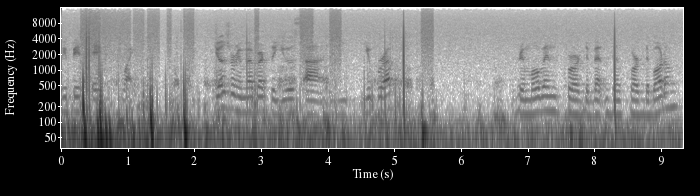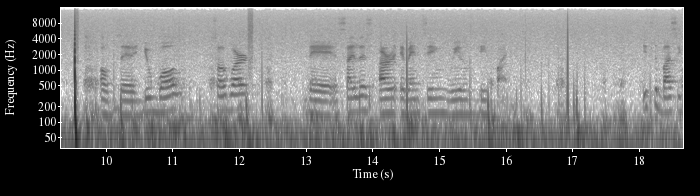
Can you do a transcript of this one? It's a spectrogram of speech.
whipped egg white. Just remember to use uh, a U removing for the, for the bottom of the U ball software. The sides are eventing will be fine. It's the basic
